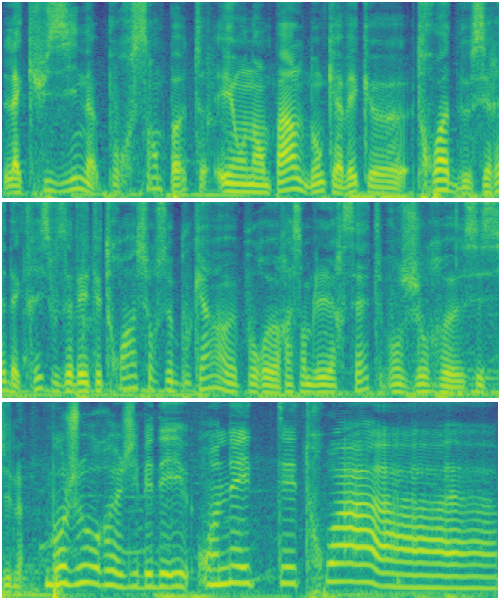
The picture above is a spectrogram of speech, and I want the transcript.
la cuisine pour 100 potes. Et on en parle donc avec euh, trois de ces rédactrices. Vous avez été trois sur ce bouquin euh, pour euh, rassembler les recettes. Bonjour Cécile. Bonjour JBD. On a été trois à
